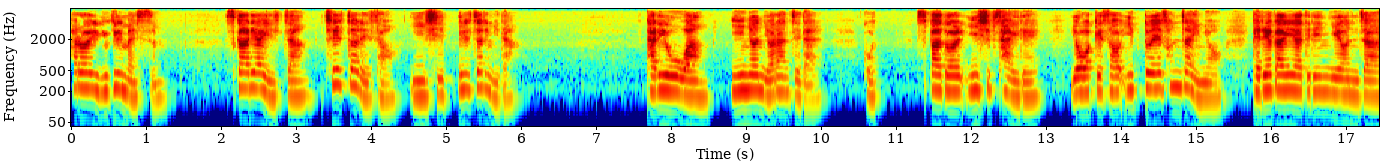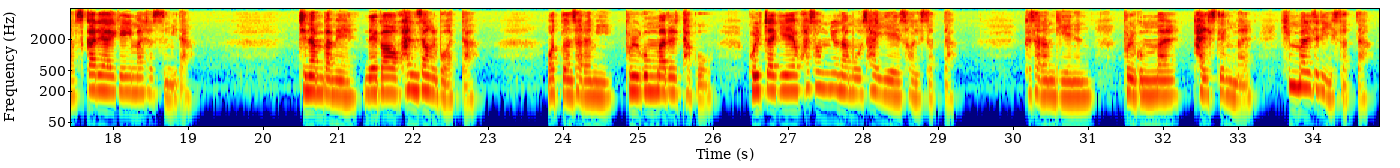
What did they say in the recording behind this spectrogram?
8월 6일 말씀 스가랴 1장 7절에서 21절입니다. 다리오 왕 2년 11째 달 곧 스바돌 24일에 여호와께서 이또의 손자이며 베레가의 아들인 예언자 스가랴에게 임하셨습니다. 지난밤에 내가 환상을 보았다. 어떤 사람이 붉은 말을 타고 골짜기의 화석류 나무 사이에 서 있었다. 그 사람 뒤에는 붉은 말, 갈색 말, 흰 말들이 있었다.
